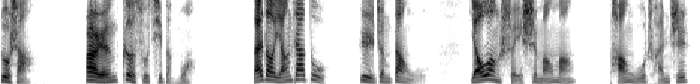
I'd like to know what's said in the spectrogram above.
路上，二人各诉其本末。来到杨家渡，日正当午，遥望水势茫茫，旁无船只。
